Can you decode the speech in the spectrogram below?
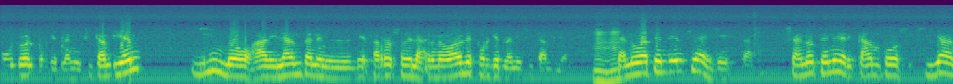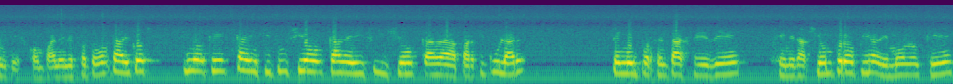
fútbol porque planifican bien, y nos adelantan en el desarrollo de las renovables porque planifican bien. La nueva tendencia es esta, ya no tener campos gigantes con paneles fotovoltaicos, sino que cada institución, cada edificio, cada particular tenga un porcentaje de generación propia, de modo que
